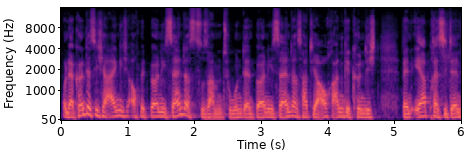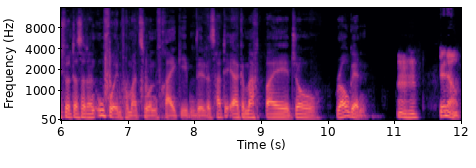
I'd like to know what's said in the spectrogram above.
und er könnte sich ja eigentlich auch mit Bernie Sanders zusammentun, denn Bernie Sanders hat ja auch angekündigt, wenn er Präsident wird, dass er dann UFO-Informationen freigeben will. Das hatte er gemacht bei Joe Rogan. Mhm. Genau.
